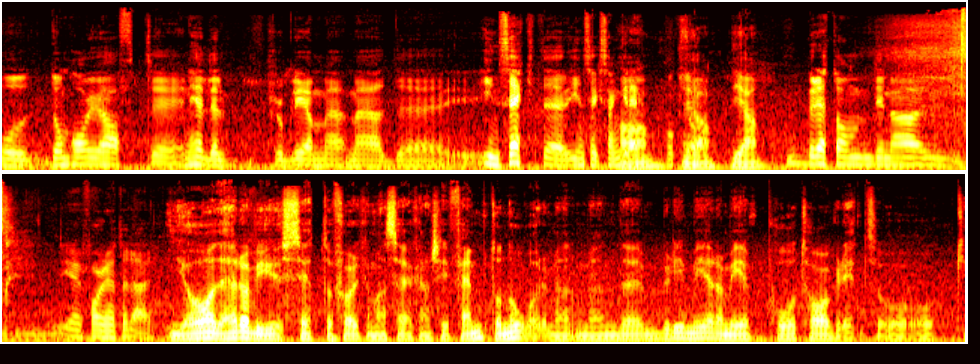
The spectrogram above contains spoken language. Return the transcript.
och de har ju haft eh, en hel del problem med, med insekter, insektsangrepp ja, också. ja, ja. Berätta om dina erfarenheter där. Ja, det här har vi ju sett och följt kan man säga kanske i 15 år men, men det blir mer och mer påtagligt och, och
